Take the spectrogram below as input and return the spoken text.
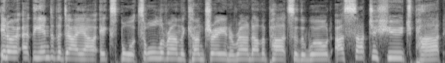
you know, at the end of the day, our exports all around the country and around other parts of the world are such a huge part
